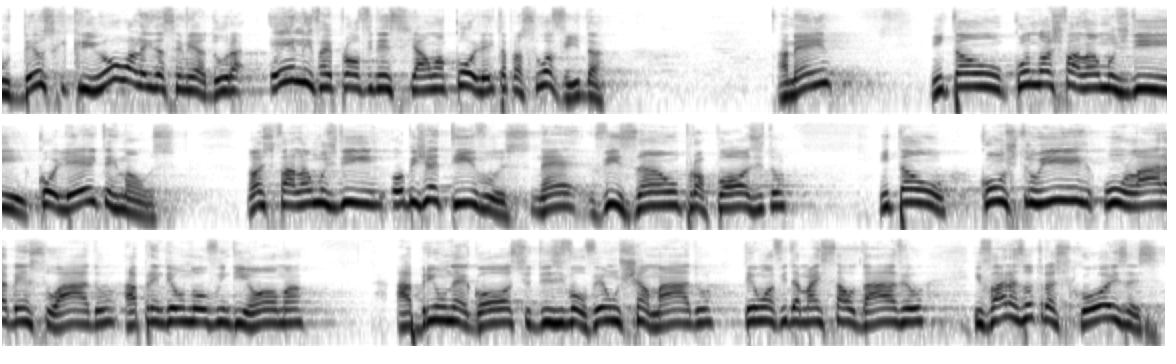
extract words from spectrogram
o Deus que criou a lei da semeadura, ele vai providenciar uma colheita para a sua vida. Amém? Então, quando nós falamos de colheita, irmãos, nós falamos de objetivos, né? Visão, propósito. Então, construir um lar abençoado, aprender um novo idioma, abrir um negócio, desenvolver um chamado, ter uma vida mais saudável e várias outras coisas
